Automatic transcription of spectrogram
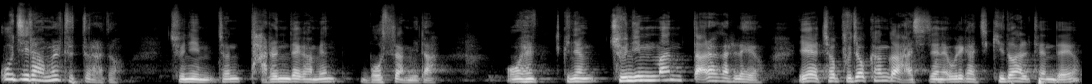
꾸지람을 듣더라도 주님, 전 다른 데 가면 못 삽니다. 오늘 그냥 주님만 따라갈래요. 예, 저 부족한 거 아시잖아요. 우리 같이 기도할 텐데요.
